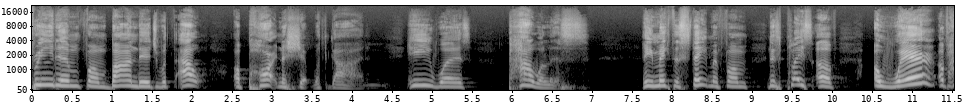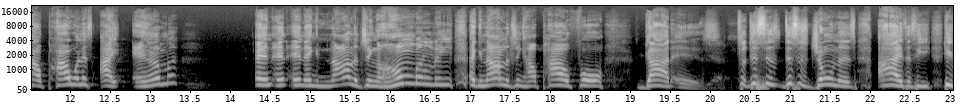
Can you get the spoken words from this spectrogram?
freed him from bondage without a partnership with God. He was powerless. He makes the statement from this place of aware of how powerless I am and, and, and acknowledging, humbly acknowledging how powerful God is. Yes. So this is this is Jonah's eyes as he he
